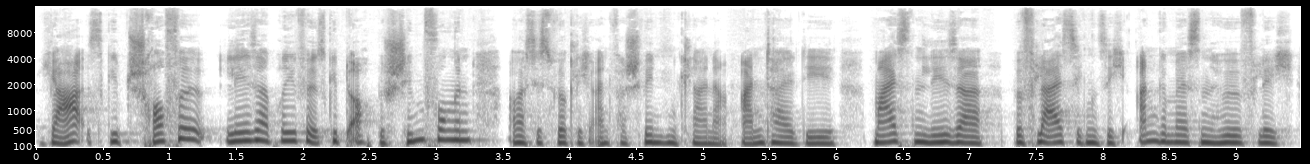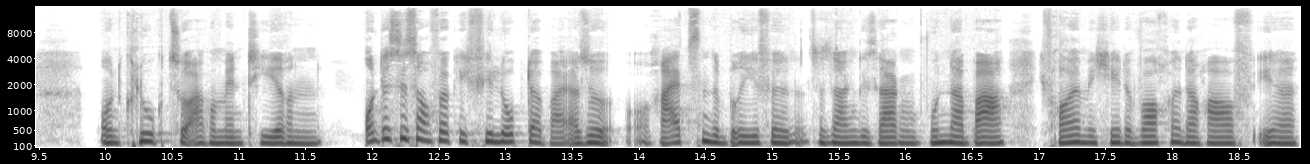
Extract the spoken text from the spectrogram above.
Ja, es gibt schroffe Leserbriefe, es gibt auch Beschimpfungen, aber es ist wirklich ein verschwindend kleiner Anteil. Die meisten Leser befleißigen sich angemessen höflich und klug zu argumentieren. Und es ist auch wirklich viel Lob dabei. Also reizende Briefe sozusagen, die sagen, wunderbar, ich freue mich jede Woche darauf, ihr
